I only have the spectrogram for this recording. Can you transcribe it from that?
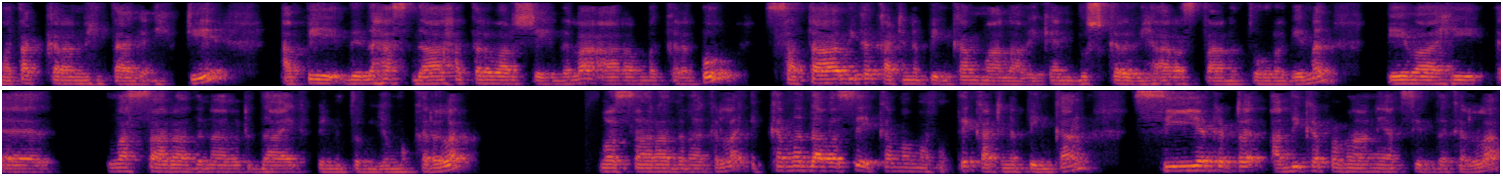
මතක් කරන්න හිතාගෙන හිටියේ අපි 2014 වර්ෂයේ ඉඳලා ආරම්භ කරපු සතාධික කටින පින්කම් මාලාව. ඒ කියන්නේ දුෂ්කර විහාරස්ථාන තෝරගෙන ඒවාහි වස් ආරාධනාවට දායක පින්තුන් යොමු කරලා වස් ආරාධනා කරලා එකම දවසේ එකම මොහොතේ කටින පින්කම් 100කට අධික ප්‍රමාණයක් සිද්ධ කරලා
